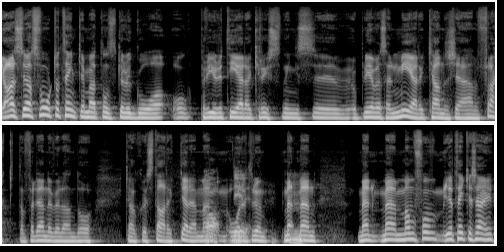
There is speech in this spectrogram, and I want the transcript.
Ja, alltså jag har svårt att tänka mig att de skulle gå och prioritera kryssningsupplevelsen mer kanske än frakten, för den är väl ändå kanske starkare men, ja, året runt. Men, mm. men, men, men, man får, jag tänker så här,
